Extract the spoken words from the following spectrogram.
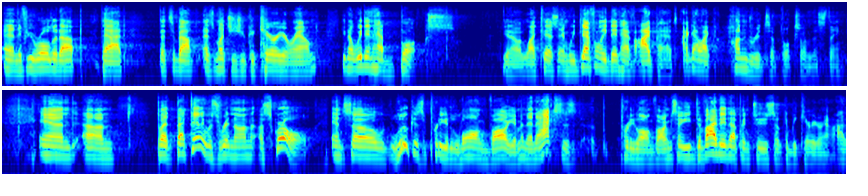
and if you rolled it up, that that's about as much as you could carry around. You know, we didn't have books, you know, like this, and we definitely didn't have iPads. I got like hundreds of books on this thing, and um, but back then it was written on a scroll. And so Luke is a pretty long volume, and then Acts is a pretty long volume. So he divided it up in two so it could be carried around. I,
